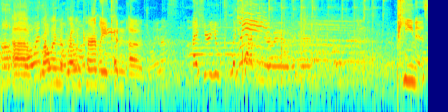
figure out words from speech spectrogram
uh, Rowan Rowan Rowan currently couldn't uh, join us. I hear you click clacking your way over here. Penis.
